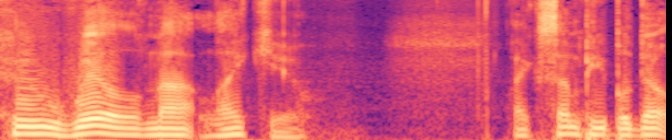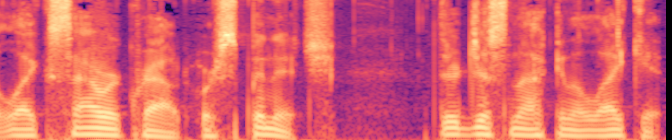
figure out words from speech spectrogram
who will not like you. Like some people don't like sauerkraut or spinach. They're just not going to like it.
